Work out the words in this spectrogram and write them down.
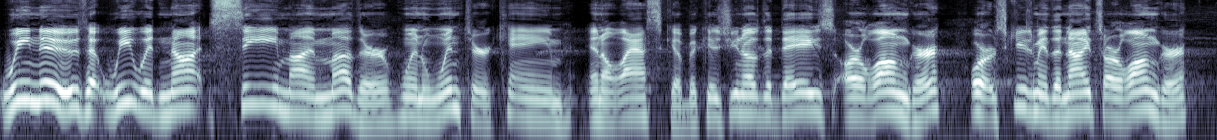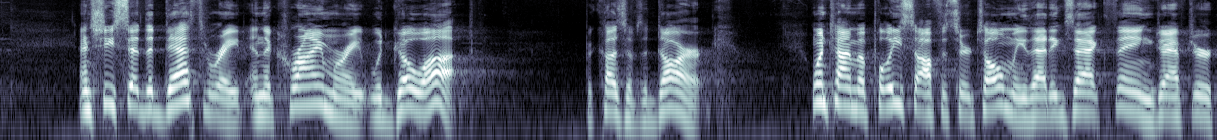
We knew that we would not see my mother when winter came in Alaska because, you know, the days are longer, or excuse me, the nights are longer. And she said the death rate and the crime rate would go up because of the dark. One time, a police officer told me that exact thing after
